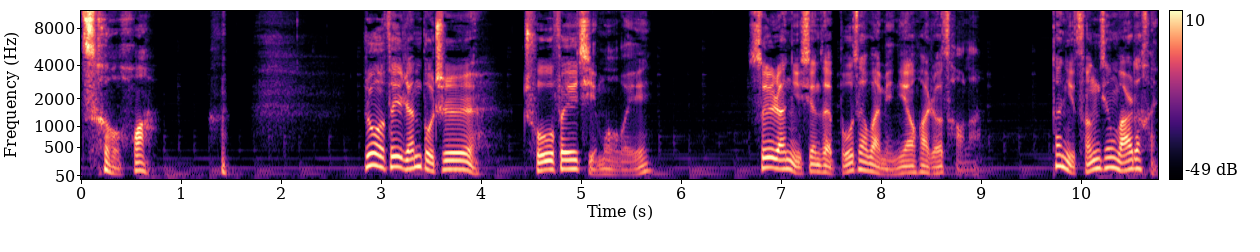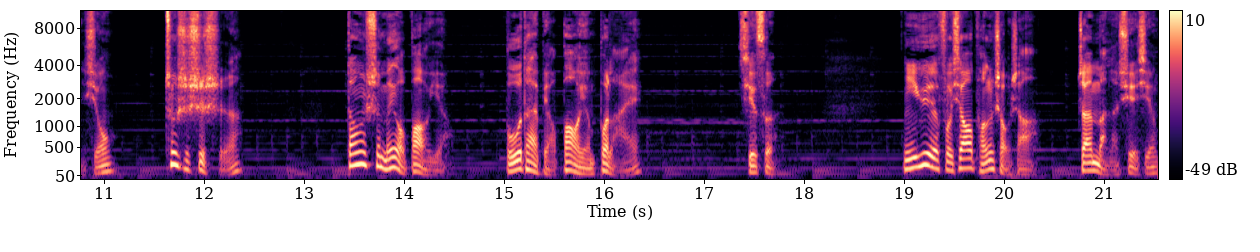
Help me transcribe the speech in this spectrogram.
策划。若非人不知，除非己莫为。虽然你现在不在外面拈花惹草了，但你曾经玩的很凶，这是事实。当时没有报应，不代表报应不来。其次，你岳父肖鹏手上沾满了血腥，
